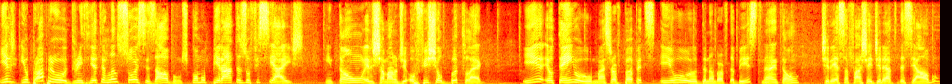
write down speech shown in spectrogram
E, ele- e o próprio Dream Theater lançou esses álbuns como piratas oficiais. Então eles chamaram de Official Bootleg. E eu tenho o Master of Puppets e o The Number of the Beast, né? Então tirei essa faixa aí direto desse álbum.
